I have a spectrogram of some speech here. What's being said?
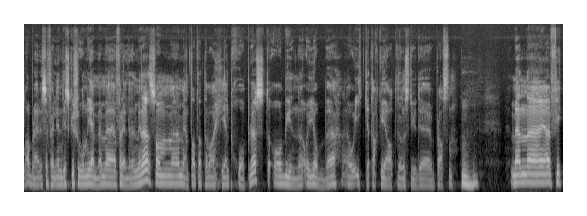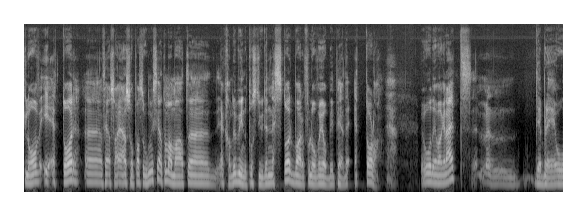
Da ble det selvfølgelig en diskusjon hjemme med foreldrene mine, som mente at dette var helt håpløst å begynne å jobbe og ikke takke ja til den studieplassen. Men eh, jeg fikk lov i ett år, eh, for jeg sa jeg er såpass ung, sier jeg til mamma, at eh, jeg kan jo begynne på studiet neste år, bare få lov å jobbe i PD ett år, da. Jo, det var greit, men det ble jo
